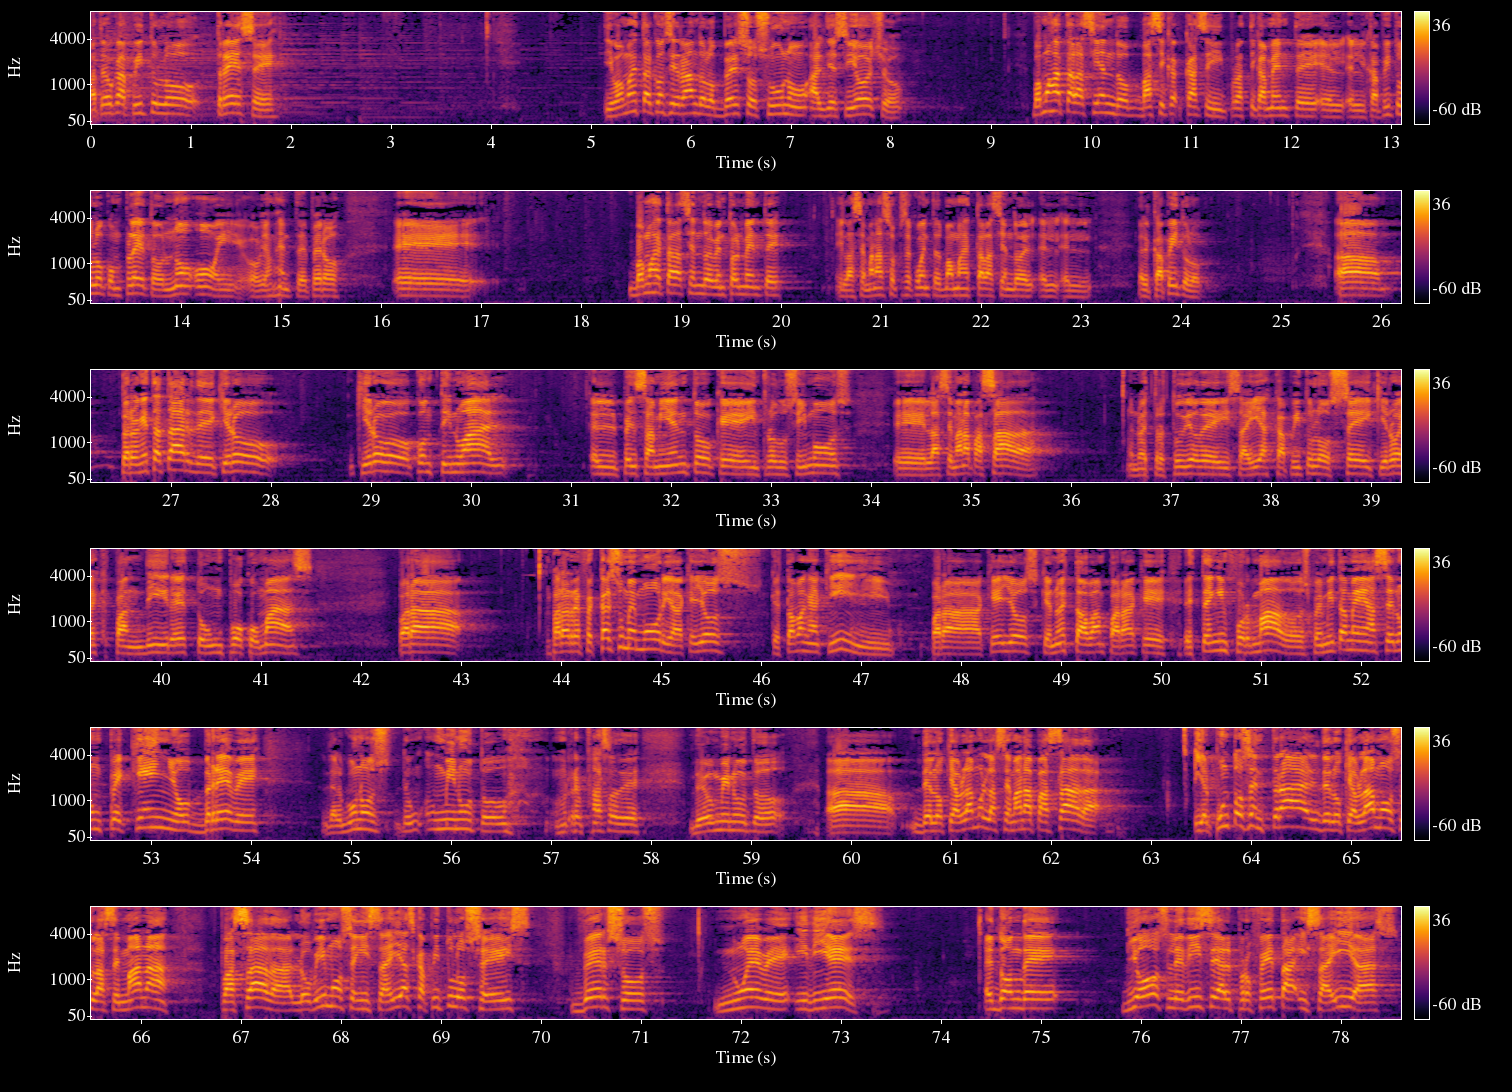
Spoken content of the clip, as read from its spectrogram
Mateo capítulo 13. Y vamos a estar considerando los versos 1 al 18. Vamos a estar haciendo básica, casi prácticamente el, capítulo completo, no hoy, obviamente, pero eh, vamos a estar haciendo eventualmente, y las semanas subsecuentes vamos a estar haciendo el, capítulo. Uh, pero en esta tarde quiero, quiero continuar el pensamiento que introducimos eh, la semana pasada en nuestro estudio de Isaías capítulo 6. Quiero expandir esto un poco más para, para refrescar su memoria, aquellos que estaban aquí y para aquellos que no estaban, para que estén informados. Permítame hacer un pequeño, breve, de algunos, de un, minuto, un repaso de, de un minuto, uh, de lo que hablamos la semana pasada. Y el punto central de lo que hablamos la semana pasada lo vimos en Isaías capítulo 6, versos 9 y 10, en donde Dios le dice al profeta Isaías,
